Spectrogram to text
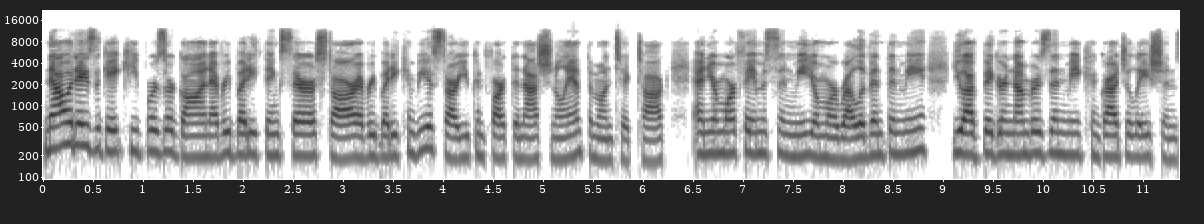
Nowadays, the gatekeepers are gone. Everybody thinks they're a star. Everybody can be a star. You can fart the national anthem on TikTok, and you're more famous than me. You're more relevant than me. You have bigger numbers than me. Congratulations.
